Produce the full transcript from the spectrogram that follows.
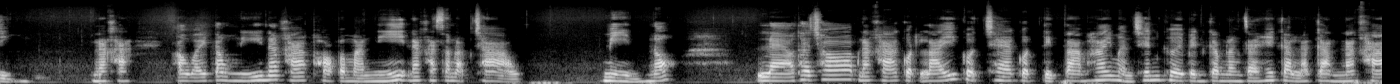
ริง ๆนะคะ เอาไว้ตรงนี้นะคะ พอประมาณนี้นะคะสำหรับชาวมีนเนาะ แล้วถ้าชอบนะคะ กดไลค์ กดแชร์ กดติดตามให้เหมือนเช่นเคยเป็นกำลังใจให้กันละกันนะคะ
